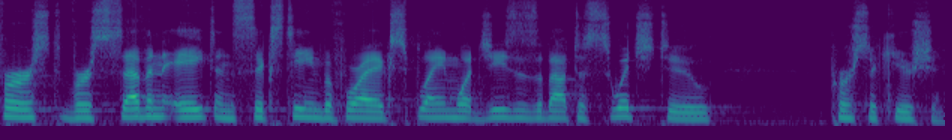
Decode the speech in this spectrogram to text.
first verse 7, 8, and 16 before I explain what Jesus is about to switch to persecution.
